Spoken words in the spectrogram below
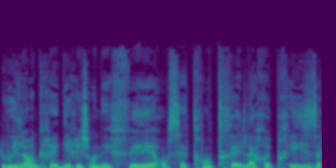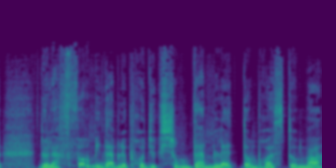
Louis Langret dirige en effet en cette rentrée la reprise de la formidable production d'Hamlet d'Ambroise Thomas,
